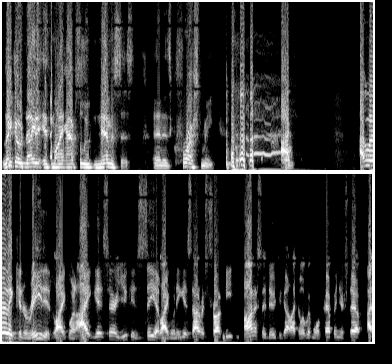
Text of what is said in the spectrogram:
Lake Oneida is my absolute nemesis and has crushed me. I I literally can read it. Like when Ike gets there, you can see it. Like when he gets out of his truck, he honestly, dude, you got like a little bit more pep in your step. I,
